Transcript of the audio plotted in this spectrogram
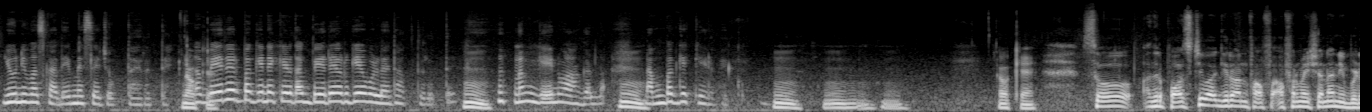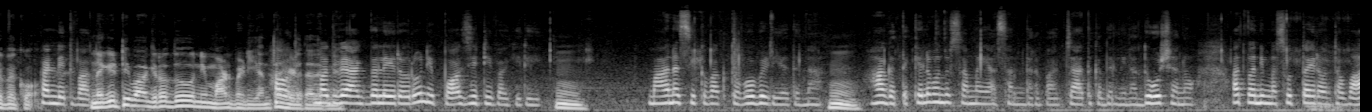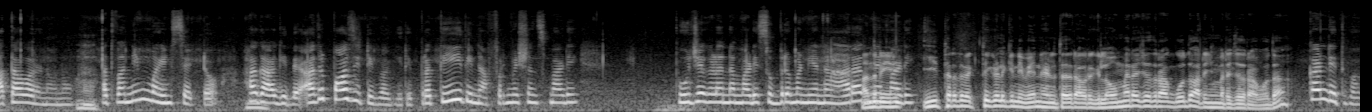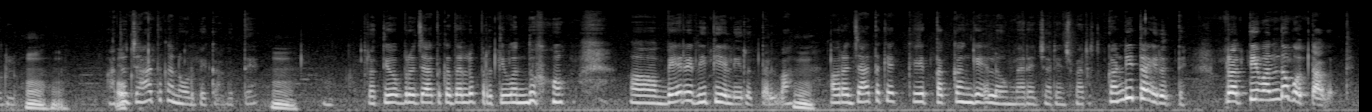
ಯೂನಿವರ್ಸ್ಗೆ ಅದೇ ಮೆಸೇಜ್ ಹೋಗ್ತಾ ಇರುತ್ತೆ. ನಾವು. ಬೇರೆಯವ್ರ ಬಗ್ಗೆನೇ ಕೇಳಿದಾಗ ಬೇರೆಯವ್ರಿಗೆ ಒಳ್ಳೇದಾಗ್ತಿರುತ್ತೆ. ನಮ್ಗೆ ನಮ್ಗೇನು ಆಗಲ್ಲ. ನಮ್ ನಮ್ಮ ಬಗ್ಗೆ ಕೇಳಬೇಕು. ಓಕೆ ಸೊ ಅಂದ್ರೆ ಪಾಸಿಟಿವ್ ಆಗಿರೋ ಅಫರ್ಮೇಷನ್ ನೀವು ಬಿಡಬೇಕು. ಖಂಡಿತವಾಗಿ ನೆಗೆಟಿವ್ ಆಗಿರೋದು ನೀವು ಮಾಡಬೇಡಿ ಅಂತ ಹೇಳ್ತಾ ಮದುವೆ ಆಗ್ದಲೇ ಇರೋರು ನೀವು ಪಾಸಿಟಿವ್ ಆಗಿರಿ. ಮಾನಸಿಕವಾಗಿ ತಗೋಬೇಡಿ ಅದನ್ನ. ಆಗತ್ತೆ ಕೆಲವೊಂದು ಸಮಯ ಸಂದರ್ಭ ಜಾತಕದಲ್ಲಿನ ದೋಷನೋ ಅಥವಾ ನಿಮ್ಮ ಸುತ್ತ ಇರುವಂತಹ ವಾತಾವರಣನೋ ಅಥವಾ ನಿಮ್ಮ ಮೈಂಡ್ ಸೆಟ್ ಹಾಗಾಗಿದೆ. ಆದ್ರೆ ಪಾಸಿಟಿವ್ ಆಗಿರಿ. ಪ್ರತಿದಿನ ಅಫರ್ಮೇಷನ್ಸ್ ಮಾಡಿ ಪೂಜೆಗಳನ್ನು ಮಾಡಿ ಸುಬ್ರಹ್ಮಣ್ಯನ ಆರಾಧನೆ ಮಾಡಿ. ಈ ತರದ ವ್ಯಕ್ತಿಗಳಿಗೆ ನೀವೇನು ಹೇಳ್ತಾ ಇದ್ರೆ? ಅವರಿಗೆ ಲವ್ ಮ್ಯಾರೇಜ್ ಆದ್ರೂ ಆಗ್ಬೋದು ಅರೇಂಜ್ ಮ್ಯಾರೇಜ್ ಆದ್ರೂ ಆಗ್ಬೋದಾ? ಖಂಡಿತವಾಗ್ಲೂ. ಅದು ಜಾತಕ ನೋಡ್ಬೇಕಾಗುತ್ತೆ. ಪ್ರತಿಯೊಬ್ಬರ ಜಾತಕದಲ್ಲೂ ಪ್ರತಿಯೊಂದು ಬೇರೆ ರೀತಿಯಲ್ಲಿ ಇರುತ್ತಲ್ವಾ? ಅವರ ಜಾತಕಕ್ಕೆ ತಕ್ಕಂಗೆ ಲವ್ ಮ್ಯಾರೇಜ್ ಅರೇಂಜ್ ಮ್ಯಾರೇಜ್ ಖಂಡಿತ ಇರುತ್ತೆ. ಪ್ರತಿಯೊಂದು ಗೊತ್ತಾಗುತ್ತೆ.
